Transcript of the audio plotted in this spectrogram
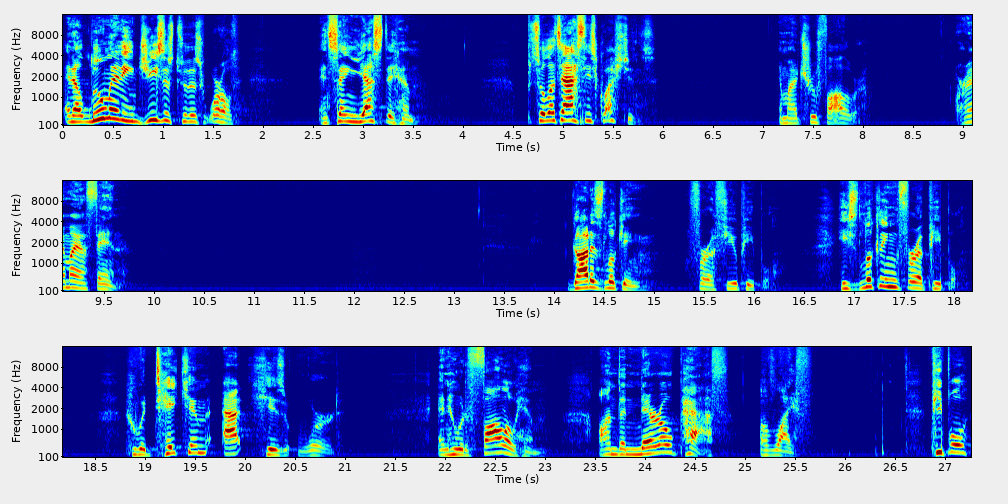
and illuminating Jesus to this world and saying yes to Him. So let's ask these questions Am I a true follower? Or am I a fan? God is looking for a few people. He's looking for a people who would take him at his word and who would follow him on the narrow path of life. People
